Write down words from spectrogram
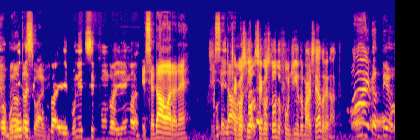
Pô, bonito não, tá esse suave. fundo aí, bonito esse fundo aí, hein, mano? Esse é da hora, né? Esse é da você, hora. Gostou, você gostou do fundinho do Marcelo, Renato? Ai, meu Deus!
